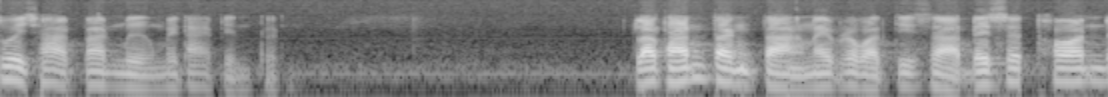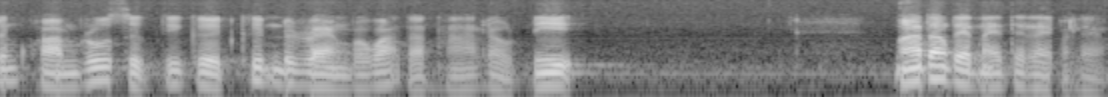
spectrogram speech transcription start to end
ช่วยชาติบ้านเมืองไม่ได้เป็นต้น หลักฐานต่าง ๆ ในประวัติศาสตร์ได้สะท้อนถึงความรู้สึกที่เกิดขึ้นด้วยแรงภาวะตัณหาเหล่านี้ มาตั้งแต่ไหนแต่ไรมาแล้ว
